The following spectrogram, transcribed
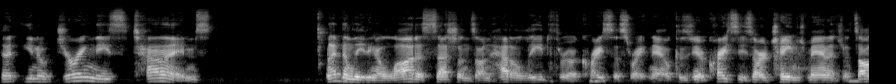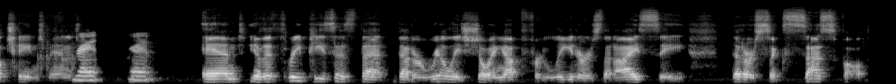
that you know during these times I've been leading a lot of sessions on how to lead through a crisis right now because you know crises are change management. It's all change management. Right. Right. And you know the three pieces that that are really showing up for leaders that I see that are successful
